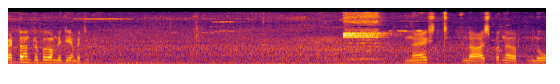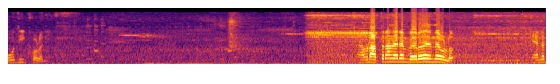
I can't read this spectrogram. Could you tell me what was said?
പെട്ടെന്ന് ട്രിപ്പ് കംപ്ലീറ്റ് ചെയ്യാൻ പറ്റി. Next Lajpat Nagar Lodhi colony. അവിടെ അത്ര നേരം വെറുതെ നിന്നേ ഉള്ളൂ. എന്റെ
